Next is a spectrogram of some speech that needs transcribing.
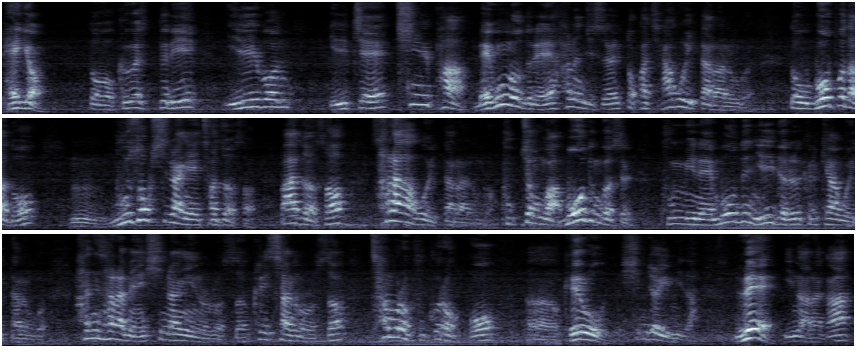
배경 또 그것들이 일본 일제 친일파 매국노들의 하는 짓을 똑같이 하고 있다라는 것. 또 무엇보다도 음, 무속 신앙에 젖어서 빠져서 살아가고 있다라는 것. 국정과 모든 것을 국민의 모든 일들을 그렇게 하고 있다는 것. 한 사람의 신앙인으로서 크리스찬으로서 참으로 부끄럽고 어, 괴로운 심정입니다. 왜 이 나라가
